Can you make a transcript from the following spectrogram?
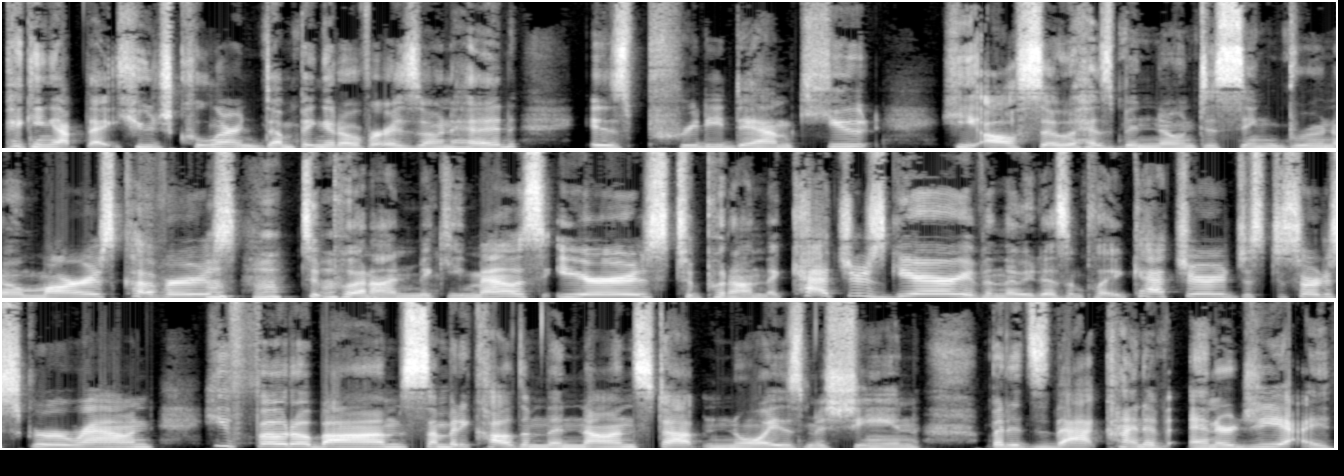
picking up that huge cooler and dumping it over his own head is pretty damn cute. He also has been known to sing Bruno Mars covers, to put on Mickey Mouse ears, to put on the catcher's gear, even though he doesn't play catcher, just to sort of screw around. He photobombs. Somebody called him the nonstop noise machine, but it's that kind of energy I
